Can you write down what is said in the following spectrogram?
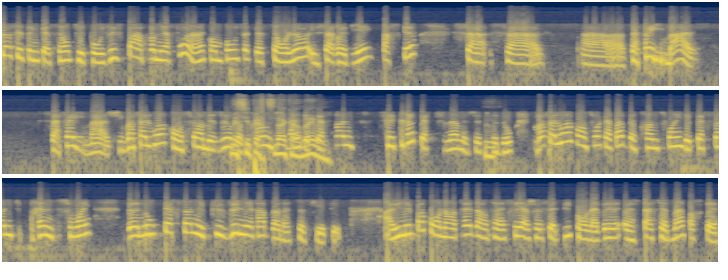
Ça, c'est une question qui est posée. C'est pas la première fois hein, qu'on me pose cette question-là et ça revient parce que ça, ça, ça, ça fait image ça fait image. Il va falloir qu'on soit en mesure de prendre soin quand des personnes. C'est très pertinent, M. Mm. Trudeau. Il va falloir qu'on soit capable de prendre soin des personnes qui prennent soin de nos personnes les plus vulnérables dans notre société. À une époque, on entrait dans un CHSLD qu'on avait un stationnement parce qu'on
